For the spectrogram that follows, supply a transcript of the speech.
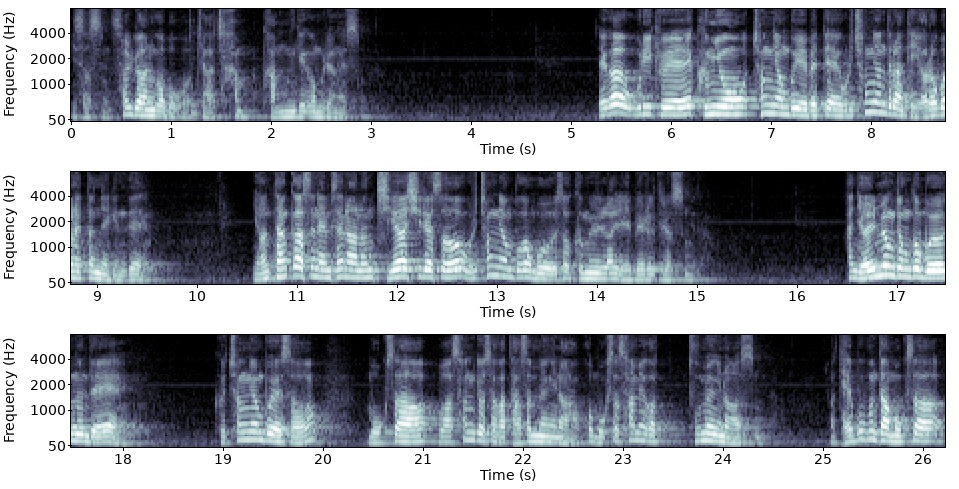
있었습니다. 설교하는 거 보고 제가 참 감개가 무량했습니다. 제가 우리 교회 금요 청년부 예배 때 우리 청년들한테 여러 번 했던 얘기인데 연탄가스 냄새 나는 지하실에서 우리 청년부가 모여서 금요일 날 예배를 드렸습니다. 한 10명 정도 모였는데 그 청년부에서 목사와 선교사가 5명이 나왔고 목사 사모가 2명이 나왔습니다. 대부분 다 목사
